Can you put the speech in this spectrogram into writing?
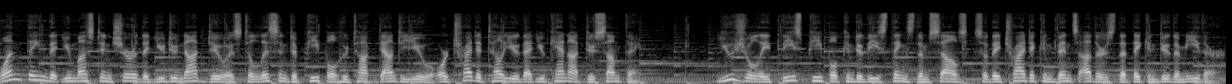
One thing that you must ensure that you do not do is to listen to people who talk down to you or try to tell you that you cannot do something. Usually, these people can do these things themselves, so they try to convince others that they can do them either.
